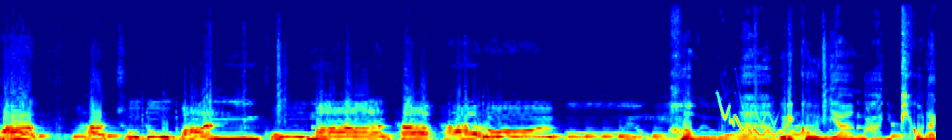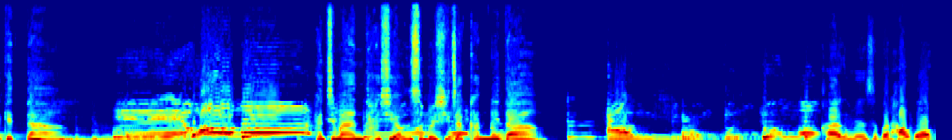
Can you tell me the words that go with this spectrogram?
하, 하초도 많고 많다 8월 부용이 어휴, 우리 고은 양 많이 피곤하겠다. 하지만 다시 연습을 시작합니다. 가야금 연습을 하고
